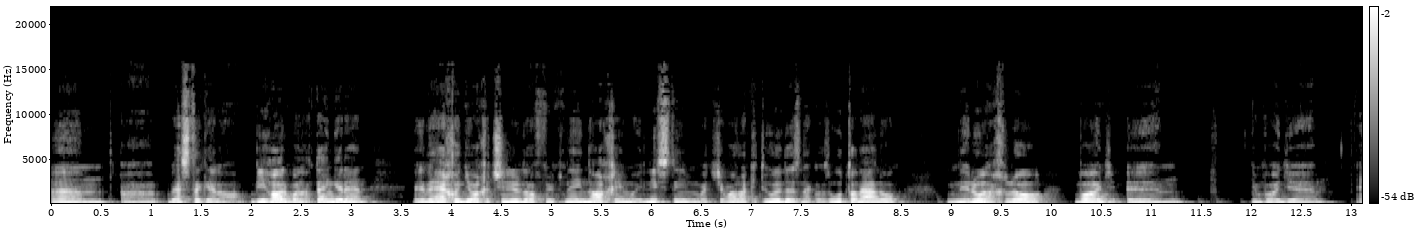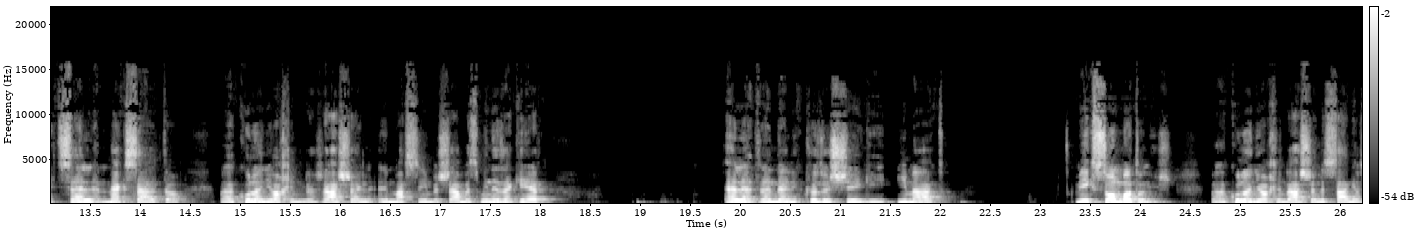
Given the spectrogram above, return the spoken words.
um, uh, vesztegel a viharban, a tengeren, Vecha gyakit csinérdaf, mipnei nachim, vagy lisztim, vagy ha valakit üldöznek az úton állók, ruachra, vagy, um, vagy um, egy szellem megszállta, a kulan jachim, rásáj, masszimbe, sábesz, mindezekért el lehet rendelni közösségi imát, még szombaton is. Mert Kulan Jachin Rással és Szágyev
